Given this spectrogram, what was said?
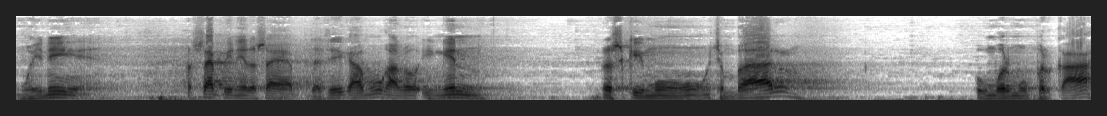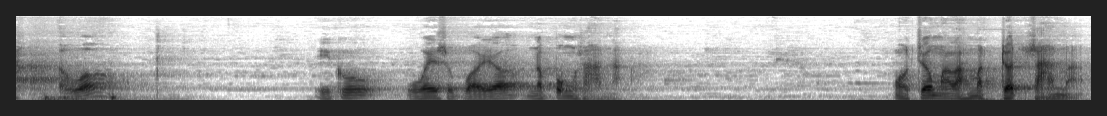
Ini resep ini resep. Jadi kamu kalau ingin rezekimu jembar umurmu berkah bahwa iku wae supaya nepung sana Ojo malah medot sana.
